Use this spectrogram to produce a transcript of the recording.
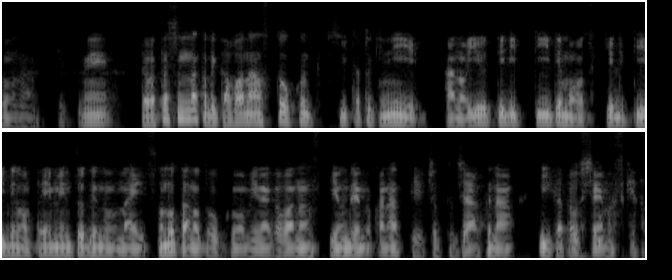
そうなんですね。で私の中でガバナンストークンって聞いたときに、あの、ユーティリティでもセキュリティでもペイメントでもない、その他のトークンをみんなガバナンスって呼んでるのかなっていうちょっと邪悪な言い方をしちゃいますけど。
